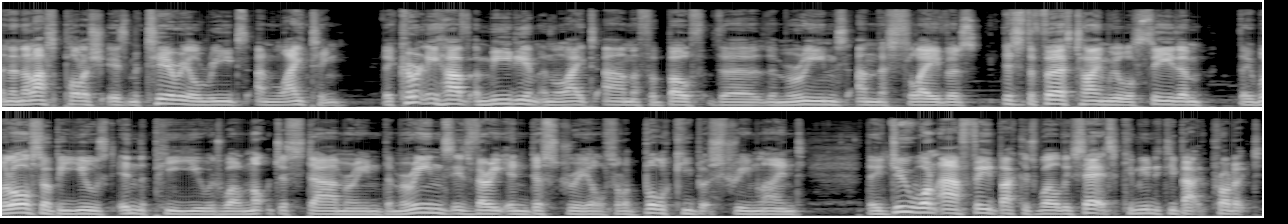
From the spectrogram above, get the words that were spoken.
And then the last polish is material reads and lighting. They currently have a medium and light armour for both the, the Marines and the Slavers. This is the first time we will see them. They will also be used in the PU as well, not just Star Marine. The Marines is very industrial, sort of bulky but streamlined. They do want our feedback as well. They say it's a community backed product.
